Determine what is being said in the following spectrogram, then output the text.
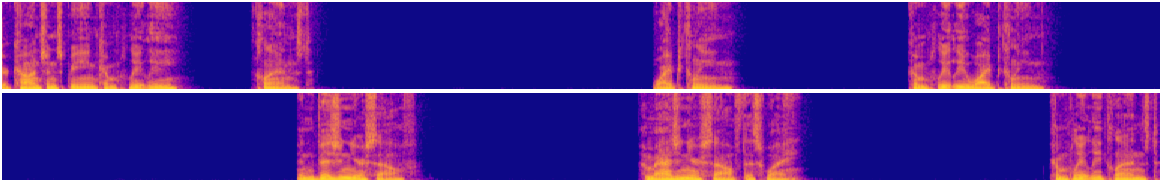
Your conscience being completely cleansed, wiped clean, completely wiped clean. Envision yourself. Imagine yourself this way completely cleansed,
